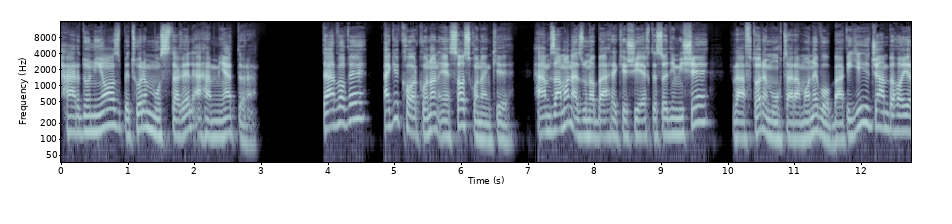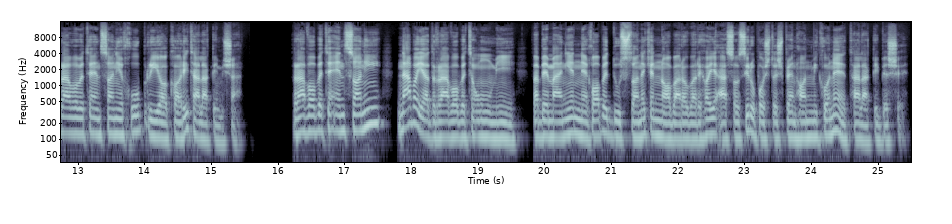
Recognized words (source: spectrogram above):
هر دو نیاز به طور مستقل اهمیت دارن. در واقع اگه کارکنان احساس کنن که همزمان از اونا بهره کشی اقتصادی میشه، رفتار محترمانه و بقیه جنبه های روابط انسانی خوب ریاکاری تلقی میشن. روابط انسانی نباید روابط عمومی و به معنی نقاب دوستانه که نابرابری های اساسی رو پشتش پنهان می‌کنه تلقی بشه.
